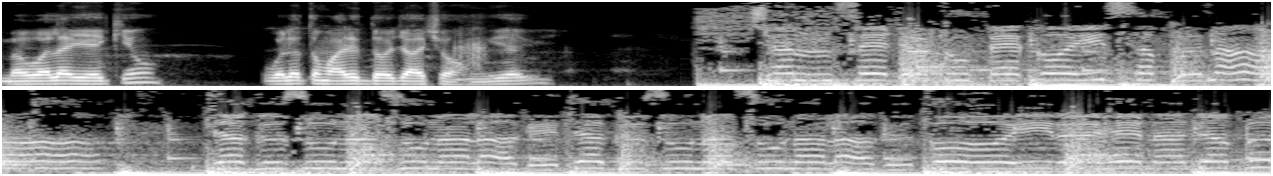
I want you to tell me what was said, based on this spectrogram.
मैं बोला, ये क्यों? बोला, तुम्हारी दो जाँच होंगी अभी। से जो टूटे कोई सपना, जग सुना सुना लागे, जग सुना सुना लागे, कोई रहे ना जब।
